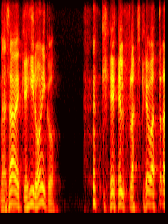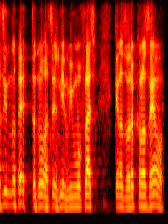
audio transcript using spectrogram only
¿Me sabes? Que es irónico. que el Flash que va a estar haciendo esto no va a ser ni el mismo Flash que nosotros conocemos.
